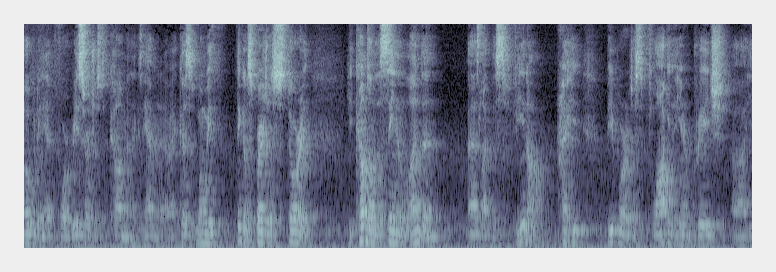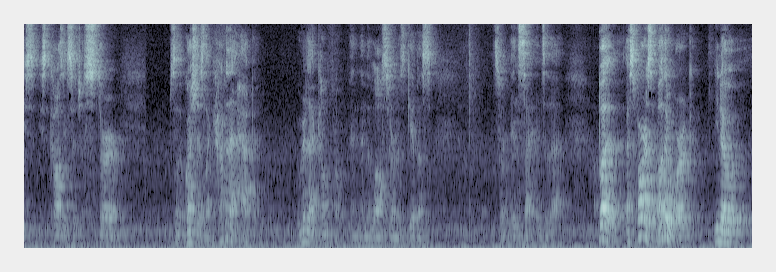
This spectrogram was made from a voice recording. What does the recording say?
opening it for researchers to come and examine it. Right? Because when we think of Spurgeon's story, he comes on the scene in London as like this phenom, right? He, people are just flocking to hear him preach. Uh, he's, he's causing such a stir. So the question is like, how did that happen? Where did that come from? And, and the lost sermons give us sort of insight into that. But as far as other work, you know,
